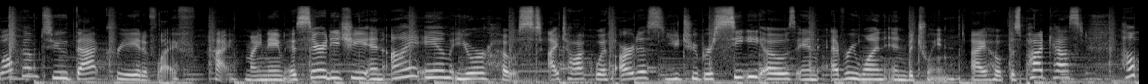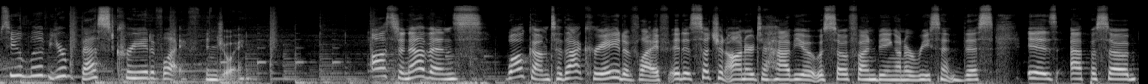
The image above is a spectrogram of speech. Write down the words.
Welcome to That Creative Life. Hi, my name is Sara Dietschy, and I am your host. I talk with artists, YouTubers, CEOs, and everyone in between. I hope this podcast helps you live your best creative life. Enjoy. Austin Evans, welcome to That Creative Life. It is such an honor to have you. It was so fun being on a recent This Is episode.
